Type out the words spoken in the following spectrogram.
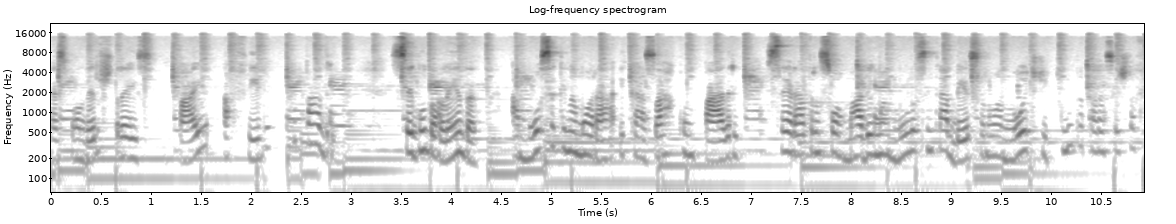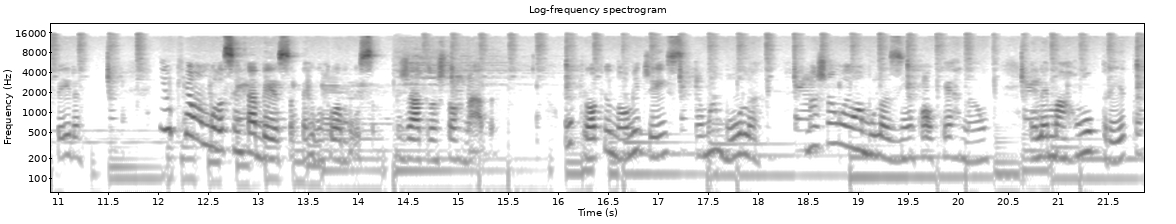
responderam os três: o pai, a filha e o padre. Segundo a lenda, a moça que namorar e casar com o padre será transformada em uma mula sem cabeça numa noite de quinta para sexta-feira. E o que é uma mula sem cabeça? perguntou a moça, já transtornada. O próprio nome diz, é uma mula. Mas não é uma mulazinha qualquer, não. Ela é marrom ou preta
